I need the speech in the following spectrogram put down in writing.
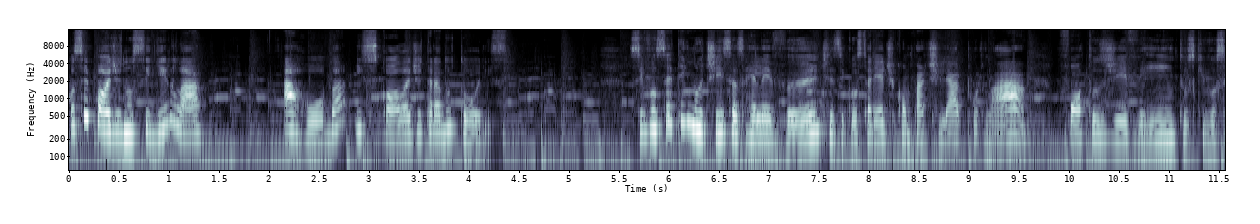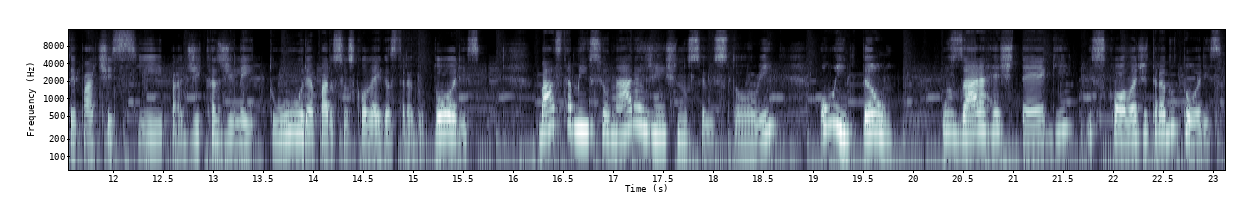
Você pode nos seguir lá, arroba Escola de Tradutores. Se você tem notícias relevantes e gostaria de compartilhar por lá, fotos de eventos que você participa, dicas de leitura para os seus colegas tradutores, basta mencionar a gente no seu story ou então usar a hashtag Escola de Tradutores,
